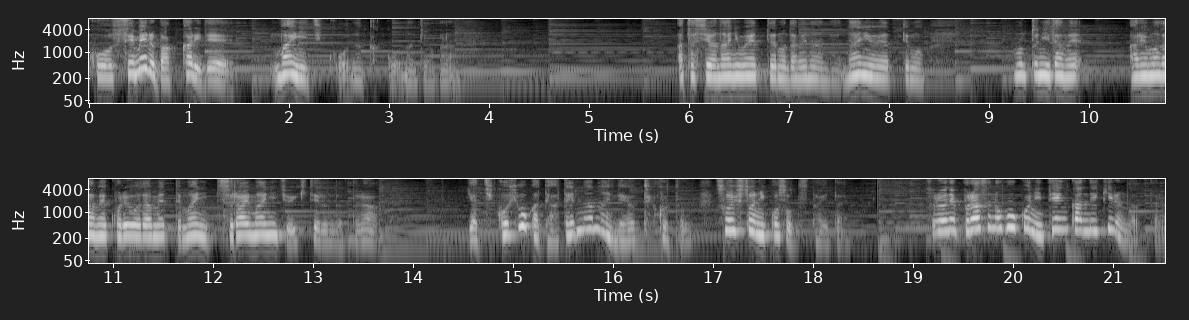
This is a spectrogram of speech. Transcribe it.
こう責めるばっかりで毎日こうなんかこうなんていうのかな。私は何もやってもダメなんだ。何をやっても本当にダメ。あれもダメこれをダメって毎日辛い毎日を生きてるんだったらいや自己評価って当てにならないんだよっていうこと。そういう人にこそ伝えたい。それをねプラスの方向に転換できるんだったら。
